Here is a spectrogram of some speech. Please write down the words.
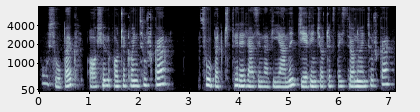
półsłupek, 8 oczek łańcuszka, słupek 4 razy nawijany, 9 oczek z tej strony łańcuszka,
